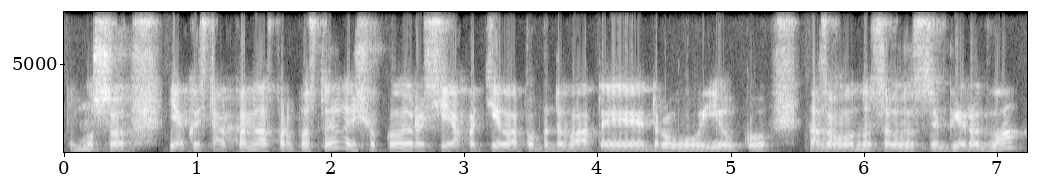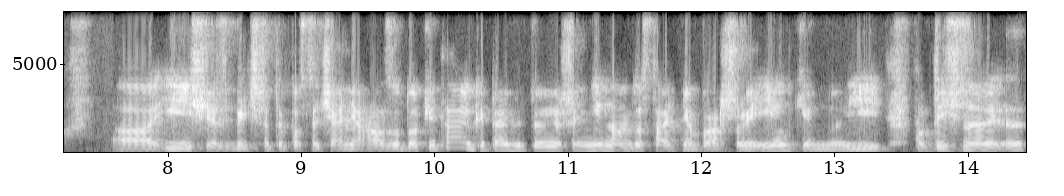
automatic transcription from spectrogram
тому що якось так у нас пропустили, що коли Росія хотіла побудувати другу гілку на загодну силу Сибіру 2 а, і ще збільшити постачання газу до Китаю, Китай відповів, що ні, нам достатньо першої гілки. Ну, І фактично, е,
